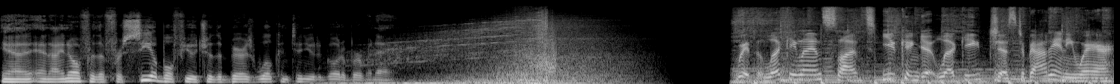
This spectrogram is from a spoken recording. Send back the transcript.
And, and I know for the foreseeable future, the Bears will continue to go to Bourbonnais. With the Lucky Land slots, you can get lucky just about anywhere.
